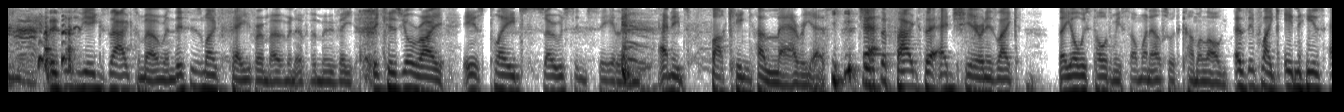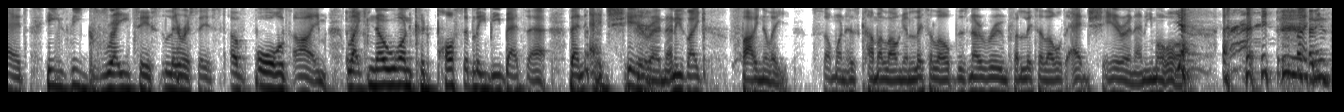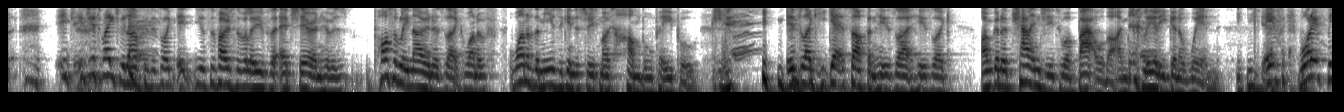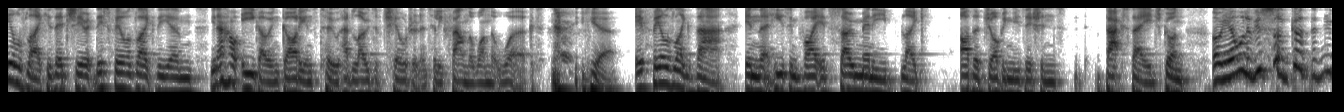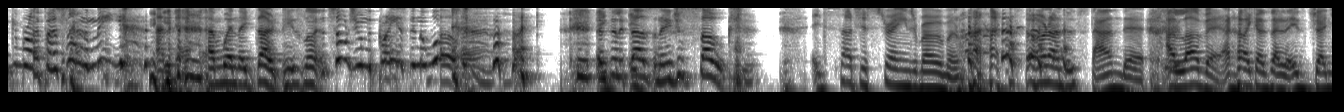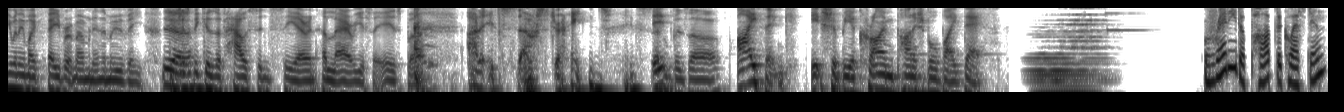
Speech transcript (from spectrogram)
this is the exact moment. This is my favorite moment of the movie because you're right. It's played so sincerely and it's fucking hilarious. Just the fact that Ed Sheeran is like, they always told me someone else would come along. As if, like, in his head, he's the greatest lyricist of all time. Like, no one could possibly be better than Ed Sheeran. And he's like, finally. Someone has come along, and little old there's no room for little old Ed Sheeran anymore. It's like- and it, it just makes me laugh because it's like it, you're supposed to believe that Ed Sheeran, who is possibly known as like one of one of the music industry's most humble people, is like he gets up and he's like he's like I'm gonna challenge you to a battle that I'm clearly gonna win. If what it feels like is Ed Sheeran, this feels like the um you know how Ego in Guardians Two had loads of children until he found the one that worked? Yeah. it feels like that in that he's invited so many like other jobbing musicians backstage gone oh yeah well if you're so good then you can write a better song than me. And, and when they don't he's like i told you i'm the greatest in the world. Like, until it does and then he just sulks It's such a strange moment. I don't understand it. I love it. And like I said, it's genuinely my favorite moment in the movie. Yeah. Just because of how sincere and hilarious it is. But it's so strange. It's so It's- bizarre. i think it should be a crime punishable by death Ready to pop the question?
